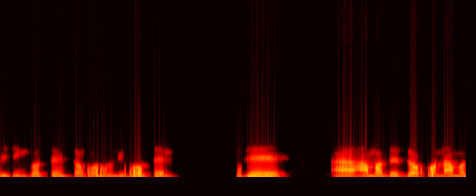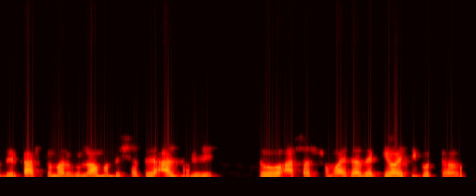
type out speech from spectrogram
মিটিং করতেন, তখন উনি বলতেন যে আমাদের যখন আমাদের কাস্টমারগুলো আমাদের সাথে আসবে, তো আসার সময় তাদের কেওয়াইসি করতে হবে।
